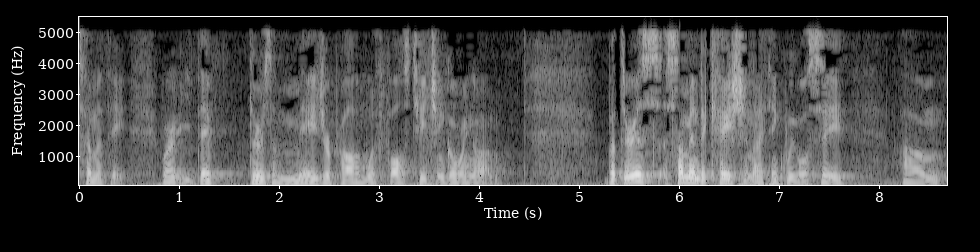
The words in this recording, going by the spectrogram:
Timothy, where there's a major problem with false teaching going on. But there is some indication, I think we will see, um,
